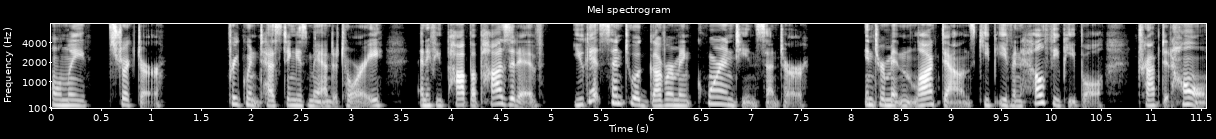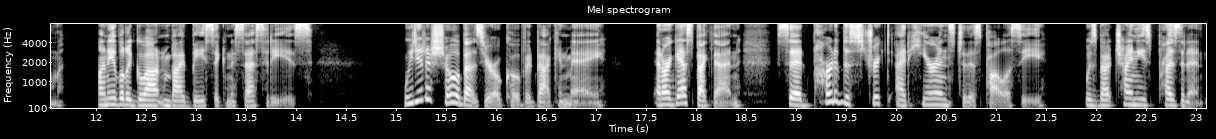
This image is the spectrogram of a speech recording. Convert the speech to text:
only stricter. Frequent testing is mandatory, and if you pop a positive, you get sent to a government quarantine center. Intermittent lockdowns keep even healthy people trapped at home, unable to go out and buy basic necessities. We did a show about zero COVID back in May, and our guest back then said part of the strict adherence to this policy was about Chinese President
